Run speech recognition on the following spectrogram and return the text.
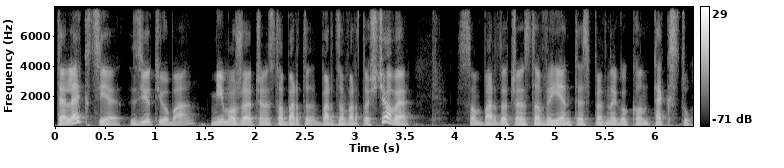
Te lekcje z YouTube'a, mimo że często bardzo, bardzo wartościowe, są bardzo często wyjęte z pewnego kontekstu.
